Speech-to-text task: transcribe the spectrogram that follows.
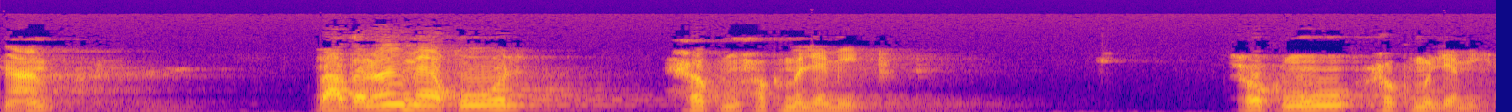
نعم؟ بعض العلماء يقول حكم حكم اليمين. حكمه حكم اليمين.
